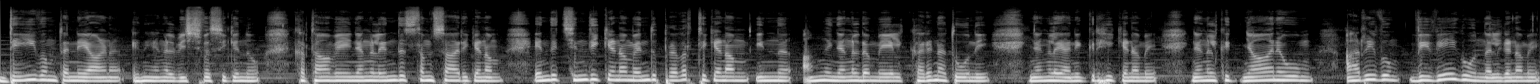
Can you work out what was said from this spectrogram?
ദൈവം തന്നെയാണ് എന്ന് ഞങ്ങൾ വിശ്വസിക്കുന്നു. കർത്താവെ ഞങ്ങൾ എന്ത് സംസാരിക്കണം എന്ത് ചിന്തിക്കണം എന്ത് പ്രവർത്തിക്കണം ഇന്ന് അങ്ങ് ഞങ്ങളുടെ മേൽ കരുണ തോന്നി. ഞങ്ങളെ അനുഗ്രഹിക്കണമേ. ഞങ്ങൾക്ക് ജ്ഞാനവും അറിവും വിവേകവും നൽകണമേ.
